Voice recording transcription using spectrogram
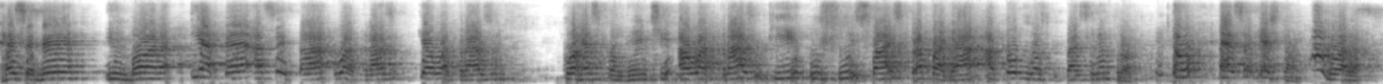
receber, ir embora e até aceitar o atraso, que é o atraso correspondente ao atraso que o SUS faz para pagar a todos os hospitais filantrópicos. Então, essa é a questão. Agora,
